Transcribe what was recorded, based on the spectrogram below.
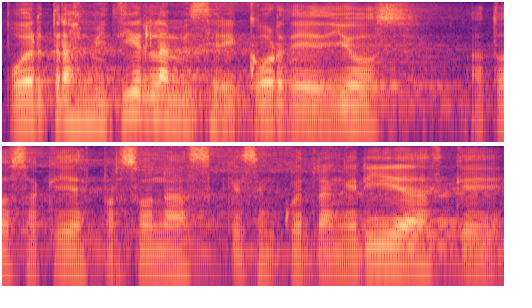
poder transmitir la misericordia de Dios a todas aquellas personas que se encuentran heridas, que,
